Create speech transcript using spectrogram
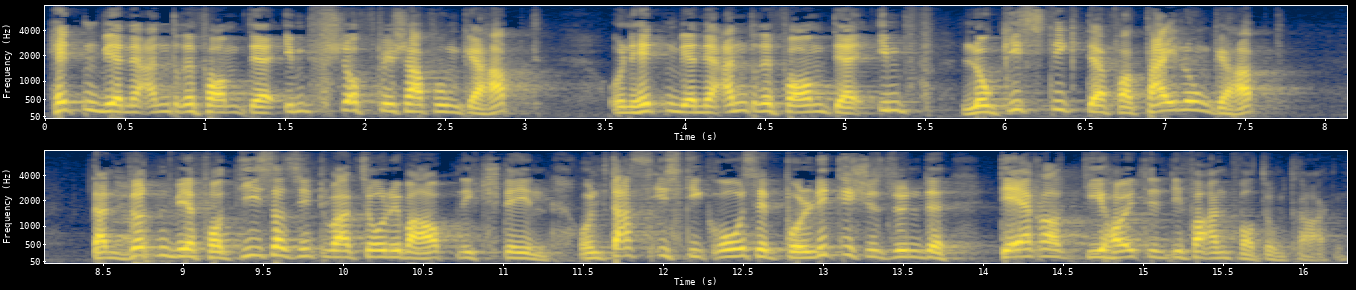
Hätten wir eine andere Form der Impfstoffbeschaffung gehabt und hätten wir eine andere Form der Impflogistik, der Verteilung gehabt, dann würden wir vor dieser Situation überhaupt nicht stehen. Und das ist die große politische Sünde derer, die heute die Verantwortung tragen.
